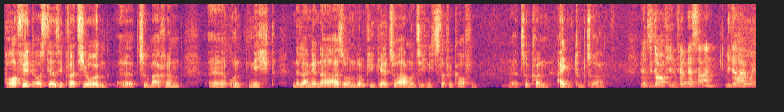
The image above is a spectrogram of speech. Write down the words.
Profit aus der Situation äh, zu machen äh, und nicht eine lange Nase, um dann viel Geld zu haben und sich nichts dafür kaufen äh, zu können, Eigentum zu haben. Hört sich doch auf jeden Fall besser an wie der Highway.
